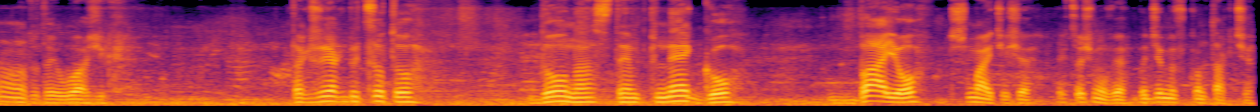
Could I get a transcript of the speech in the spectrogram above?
No tutaj łazik. Także jakby co to do następnego bajo. Trzymajcie się, jak coś mówię, będziemy w kontakcie.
